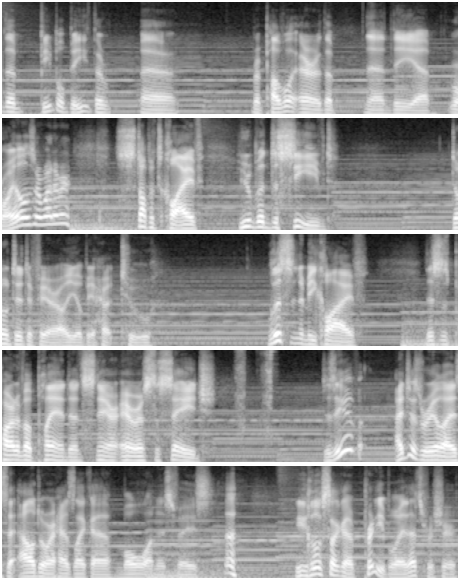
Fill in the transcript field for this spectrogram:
the people beat the, uh, Republic, or the, uh, the, uh, Royals or whatever? Stop it, Clive. You've been deceived. Don't interfere or you'll be hurt too. Listen to me, Clive. This is part of a plan to ensnare Eris the Sage. Does he have... I just realized that Aldor has like a mole on his face. he looks like a pretty boy, that's for sure.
